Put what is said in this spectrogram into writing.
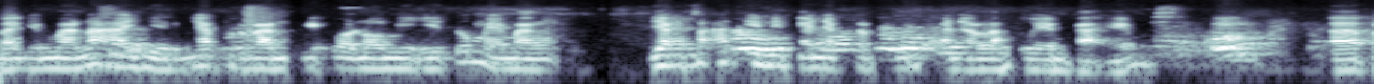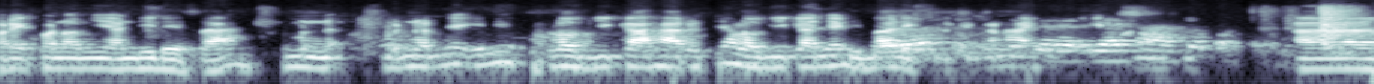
bagaimana akhirnya peran ekonomi itu memang yang saat ini banyak terpuruk adalah UMKM eh, perekonomian di desa. Sebenarnya ini logika harusnya logikanya dibalik. Bagaimana ekonomi, eh,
